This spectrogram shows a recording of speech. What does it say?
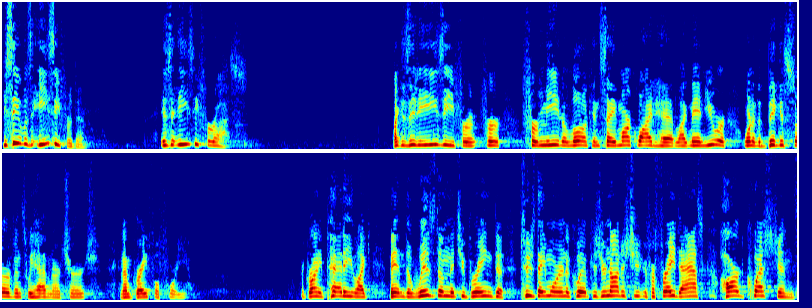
You see, it was easy for them. Is it easy for us? Like, is it easy for, for, for me to look and say, Mark Whitehead, like, man, you are one of the biggest servants we have in our church, and I'm grateful for you. Like Ronnie Petty, like, man, the wisdom that you bring to Tuesday morning equip because you're not afraid to ask hard questions.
